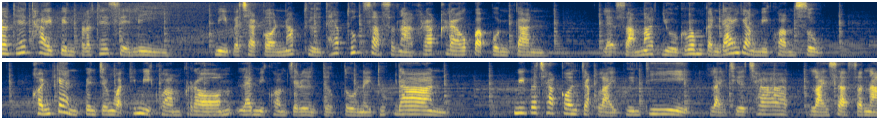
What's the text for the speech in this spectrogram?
ประเทศไทยเป็นประเทศเสรี มีประชากรนับถือแทบทุกศาสนาคลักเคล้าปะปนกัน และสามารถอยู่ร่วมกันได้อย่างมีความสุข ขอนแก่นเป็นจังหวัดที่มีความพร้อม และมีความเจริญเติบโตในทุกด้าน มีประชากรจากหลายพื้นที่ หลายเชื้อชาติ หลายศาสนา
